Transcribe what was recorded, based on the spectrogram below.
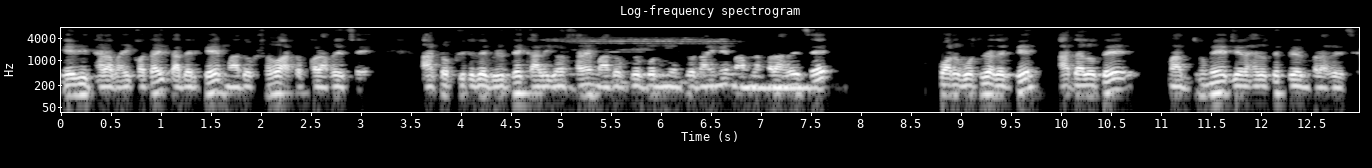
এরই ধারাবাহিকতায় তাদেরকে মাদক সহ আটক করা হয়েছে। আটককৃতদের বিরুদ্ধে কালীগঞ্জ থানায় মাদকদ্রব্য নিয়ন্ত্রণ আইনে মামলা করা হয়েছে। পরবর্তী তাদেরকে আদালতে মাধ্যমে জেল হাজতে প্রেরণ করা হয়েছে।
